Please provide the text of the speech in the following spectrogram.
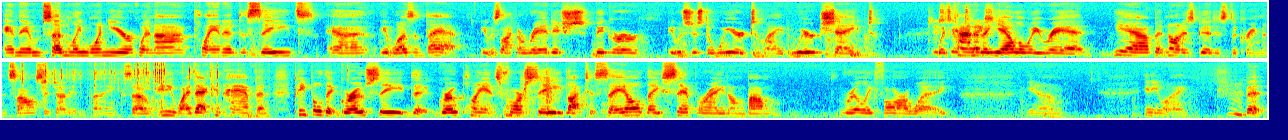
And then suddenly one year when I planted the seeds, uh, it wasn't that. It was like a reddish, bigger, it was just a weird tomato, weird shaped Does with kind of a good? yellowy red. Yeah, but not as good as the cream and sausage, I didn't think. So anyway, that can happen. People that grow seed, that grow plants for seed, like to sell, they separate them by really far away. You know. Anyway, Hmm. but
